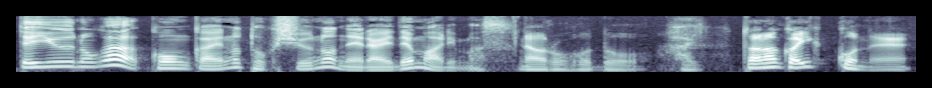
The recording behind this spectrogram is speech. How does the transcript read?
ていうのが今回の特集の狙いでもあります。なるほど。はい、ただなんか一個ね、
